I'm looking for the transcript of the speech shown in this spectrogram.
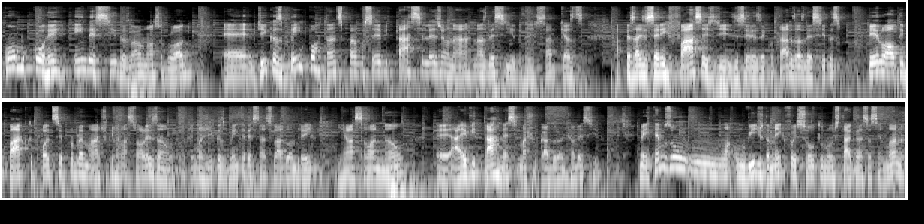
Como Correr em Descidas lá no nosso blog. É, dicas bem importantes para você evitar se lesionar nas descidas. A gente sabe que as apesar de serem fáceis de, de serem executadas, as descidas, pelo alto impacto, pode ser problemático em relação à lesão. Então tem umas dicas bem interessantes lá do Andrei em relação a não é, a evitar né, se machucar durante uma descida. Bem, temos um, um, um, vídeo também que foi solto no Instagram essa semana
